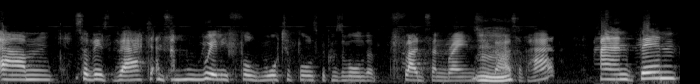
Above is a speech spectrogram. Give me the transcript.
Um, so there's that and some really full waterfalls because of all the floods and rains you guys have had. And then,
